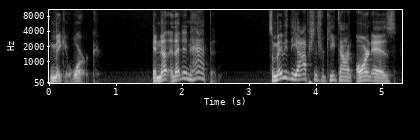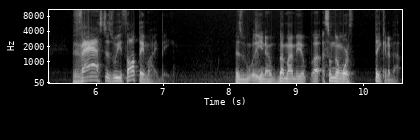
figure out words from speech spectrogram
make it work. And, not, and that didn't happen. So maybe the options for Keytaon aren't as vast as we thought they might be. As you know, that might be uh, something worth thinking about.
